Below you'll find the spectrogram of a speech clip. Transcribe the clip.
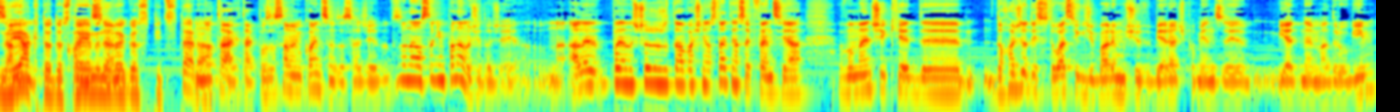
No jak to? Dostajemy końcem. nowego Speedstera. No tak, tak, poza samym końcem w zasadzie. To na ostatnim panelu się to dzieje. No, ale powiem szczerze, że ta właśnie ostatnia sekwencja, w momencie kiedy dochodzi do tej sytuacji, gdzie Barry musi wybierać pomiędzy jednym a drugim,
